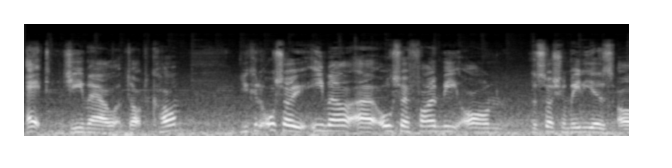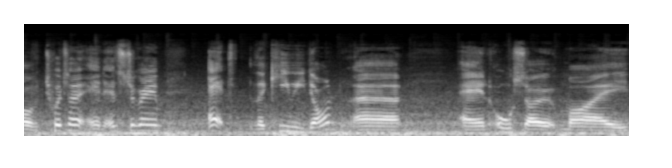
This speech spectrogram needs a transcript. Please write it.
at gmail.com. You can also email, uh, also find me on the social medias of Twitter and Instagram at the Kiwi Don, uh, and also my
